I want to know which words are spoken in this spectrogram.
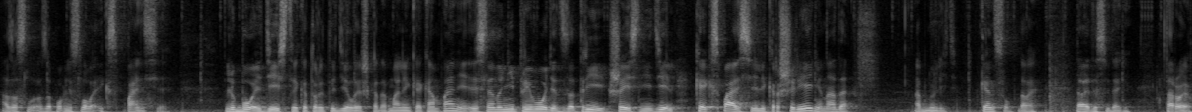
а запомнить слово «экспансия». Любое действие, которое ты делаешь, когда маленькая компания, если оно не приводит за 3-6 недель к экспансии или к расширению, надо обнулить. Cancel, давай, давай, до свидания. Второе,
